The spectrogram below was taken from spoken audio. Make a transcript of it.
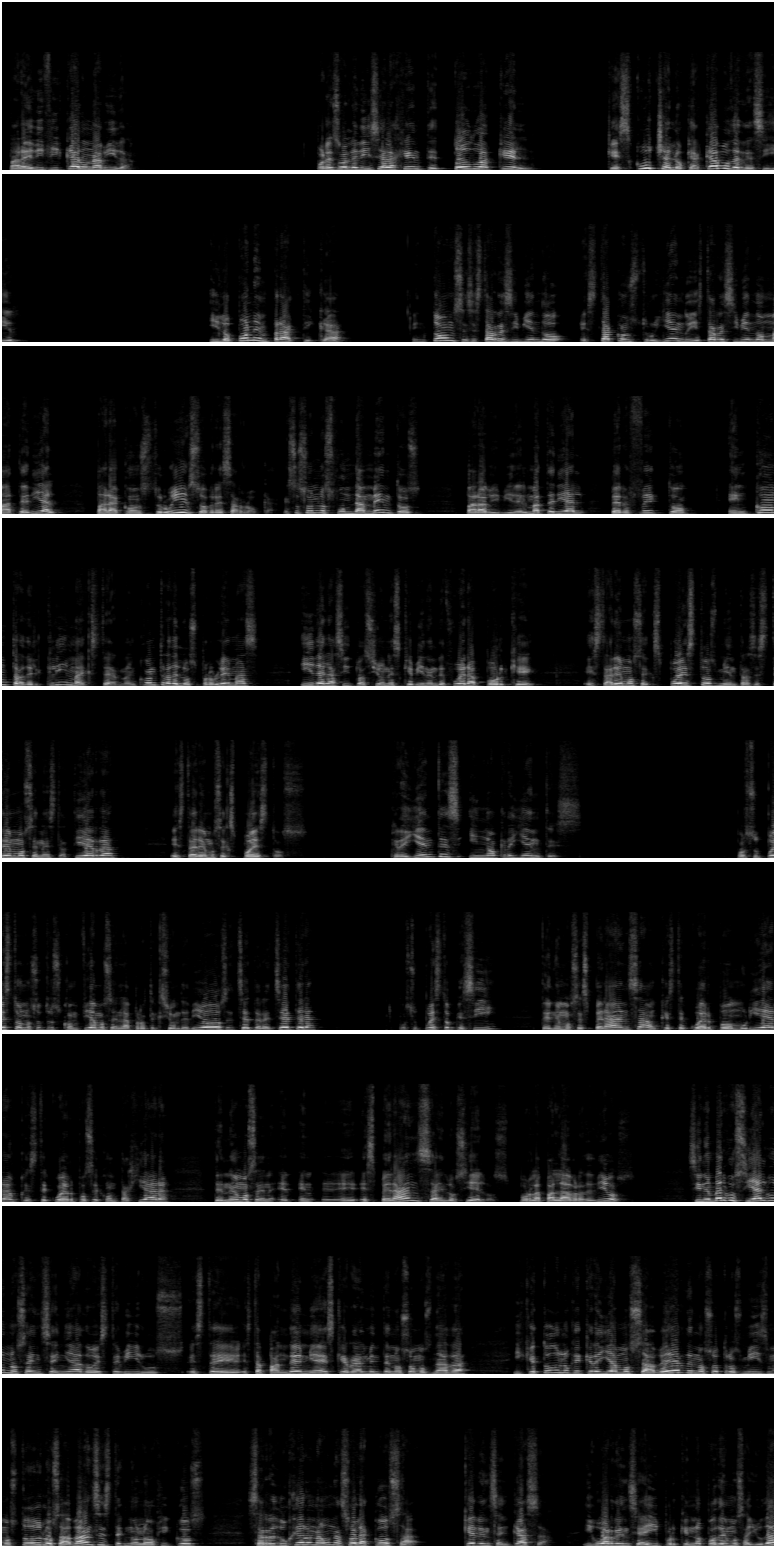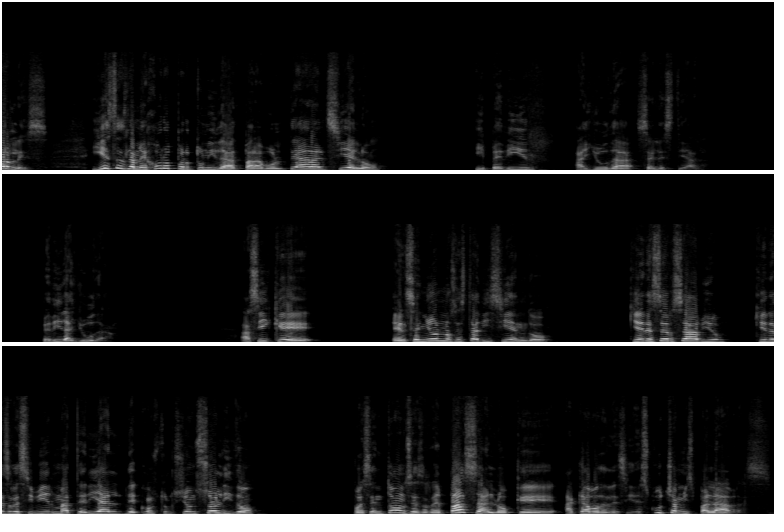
para edificar una vida. Por eso le dice a la gente, todo aquel que escucha lo que acabo de decir, y lo pone en práctica, entonces está recibiendo, está construyendo y está recibiendo material para construir sobre esa roca. Esos son los fundamentos para vivir. El material perfecto en contra del clima externo, en contra de los problemas y de las situaciones que vienen de fuera, porque estaremos expuestos mientras estemos en esta tierra, estaremos expuestos. Creyentes y no creyentes, por supuesto, nosotros confiamos en la protección de Dios, etcétera, etcétera. Por supuesto que sí, tenemos esperanza, aunque este cuerpo muriera, aunque este cuerpo se contagiara, tenemos eh, esperanza en los cielos por la palabra de Dios. Sin embargo, si algo nos ha enseñado este virus, este, esta pandemia, es que realmente no somos nada y que todo lo que creíamos saber de nosotros mismos, todos los avances tecnológicos, se redujeron a una sola cosa, quédense en casa y guárdense ahí porque no podemos ayudarles. Y esta es la mejor oportunidad para voltear al cielo y pedir ayuda celestial. Pedir ayuda. Así que el Señor nos está diciendo, ¿quieres ser sabio? ¿Quieres recibir material de construcción sólido? Pues entonces repasa lo que acabo de decir. Escucha mis palabras.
